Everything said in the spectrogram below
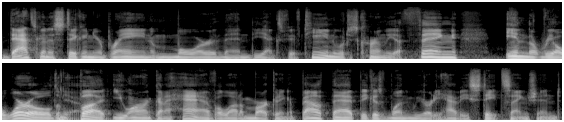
that's going to stick in your brain more than the X15, which is currently a thing in the real world, yeah. but you aren't going to have a lot of marketing about that because one, we already have a state sanctioned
